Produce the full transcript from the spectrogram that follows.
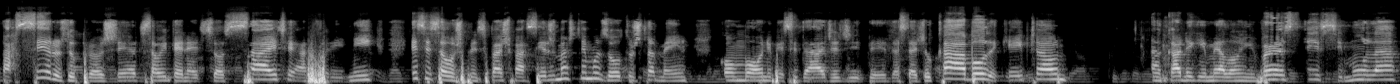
parceiros do projeto são a Internet Society, a FRENIC, esses são os principais parceiros, mas temos outros também, como a Universidade de, de, da cidade do Cabo, de Cape Town, a Carnegie Mellon University, Simula,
